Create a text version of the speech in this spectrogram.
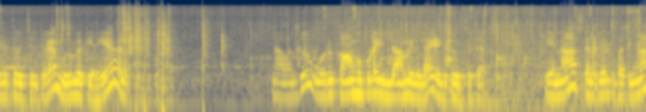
எடுத்து வச்சுருக்கிற முருங்கைக்கீரையை அதில் நான் வந்து ஒரு காம்பு கூட இல்லாமல் இதில் எடுத்து வச்சுட்டேன். ஏன்னா சில பேருக்கு பார்த்திங்கன்னா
